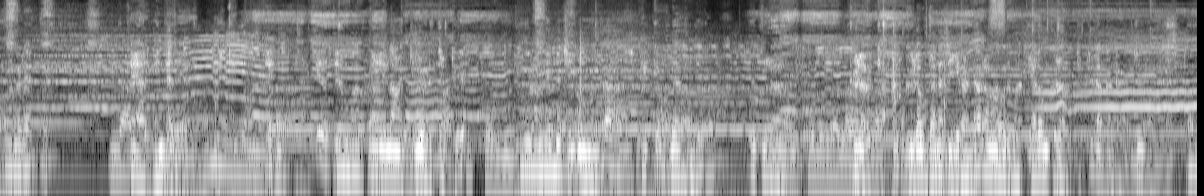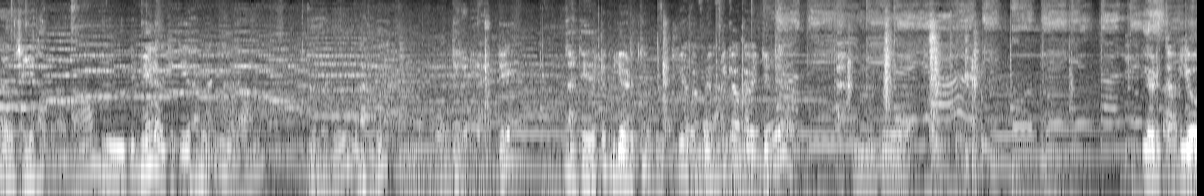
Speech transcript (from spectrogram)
உங்களோட இந்த திரும்ப இப்படியெல்லாம் எடுத்துட்டு நீங்கள் வந்து என்ன செய்யணும்னா வந்து கீழே வைக்கணும் கீழே விட்டு என்ன செய்யறேன்டா ஒரு மத்தியாலம் கீழே வச்சுட்டு லக்கண்டை வச்சு செய்யலாம் மேலே வச்சு செய்யறாங்க ரெடி ஆகிட்டு நான் செய்துட்டு இப்படி எடுத்து பிடிக்க வச்சுட்டு எடுத்து அப்படியோ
